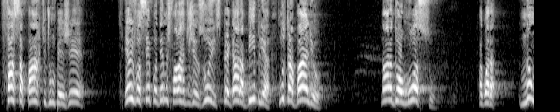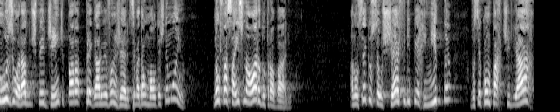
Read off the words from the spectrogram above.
Faça parte de um PG. Eu e você podemos falar de Jesus, pregar a Bíblia no trabalho, na hora do almoço. Agora, não use o horário do expediente para pregar o Evangelho. Você vai dar um mau testemunho. Não faça isso na hora do trabalho. A não ser que o seu chefe lhe permita você compartilhar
